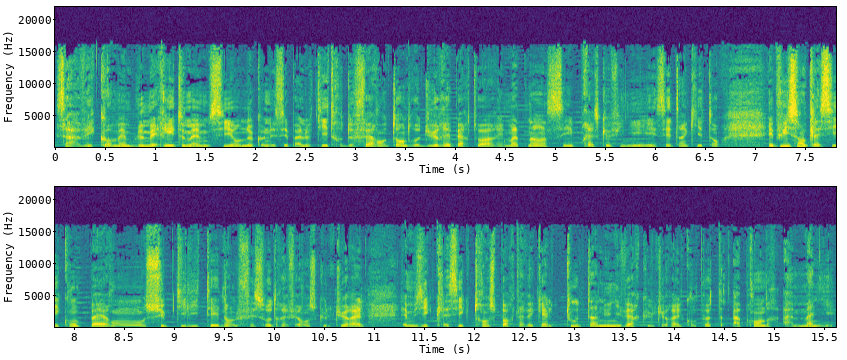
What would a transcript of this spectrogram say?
Ça avait quand même le mérite, même si on ne connaissait pas le titre, de faire entendre du répertoire. Et maintenant, c'est presque fini et c'est inquiétant. Et puis, sans classique, on perd en subtilité dans le faisceau de références culturelles la musique classique transporte avec elle tout un univers culturel qu'on peut apprendre à manier.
